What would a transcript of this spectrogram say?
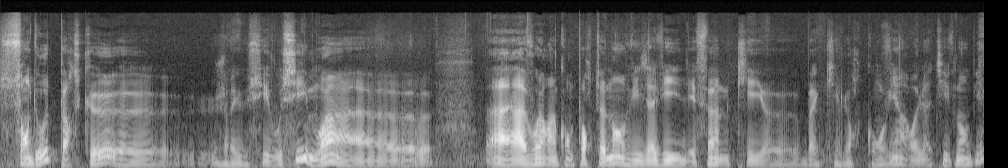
sans doute parce que euh, je réussis aussi, moi, à, avoir un comportement vis-à-vis des femmes qui, bah, qui leur convient relativement bien.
